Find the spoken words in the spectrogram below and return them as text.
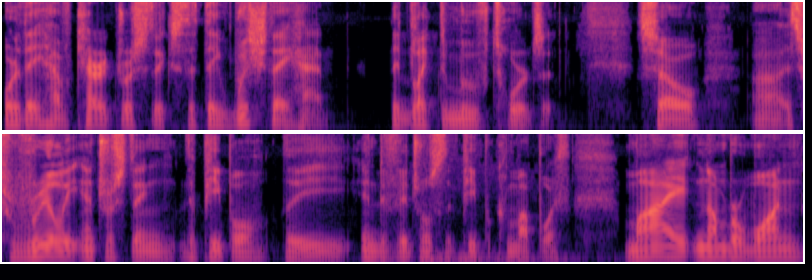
or they have characteristics that they wish they had. They'd like to move towards it. So uh, it's really interesting the people, the individuals that people come up with. My number one,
